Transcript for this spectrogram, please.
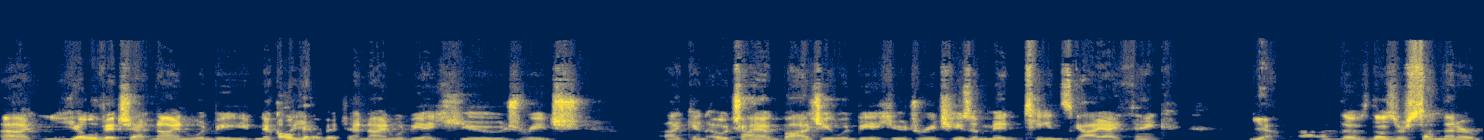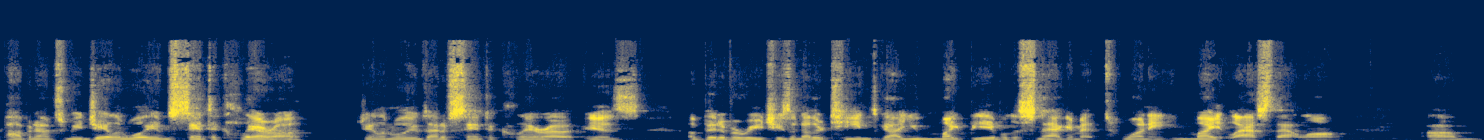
uh, Jovic at nine would be Nikola okay. Jovic at nine would be a huge reach. Like an Ochai Agbaji would be a huge reach. He's a mid-teens guy, I think. Yeah, uh, those those are some that are popping out to me. Jalen Williams, Santa Clara. Jalen Williams out of Santa Clara is a bit of a reach. He's another teens guy. You might be able to snag him at twenty. He might last that long. Um,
